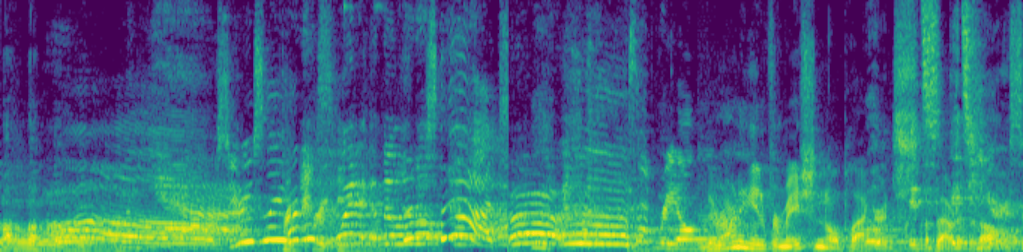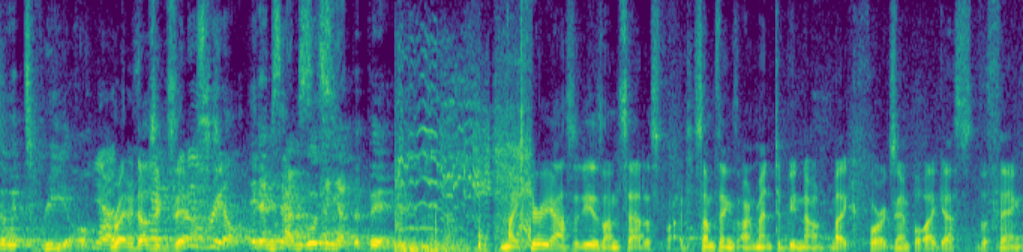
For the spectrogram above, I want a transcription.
Oh, seriously? What is, what, the what is that? Ah, is that real? There aren't any informational placards it's, about it's it at here, all. so it's real. Yeah, Right, it does It exist. It is real. It and exists. I'm looking at the thing. My curiosity is unsatisfied. Some things aren't meant to be known, like, for example, I guess, the thing.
